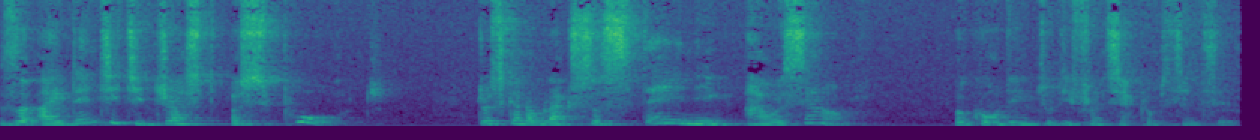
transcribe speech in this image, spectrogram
the identity just a support? Just kind of like sustaining ourselves according to different circumstances.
